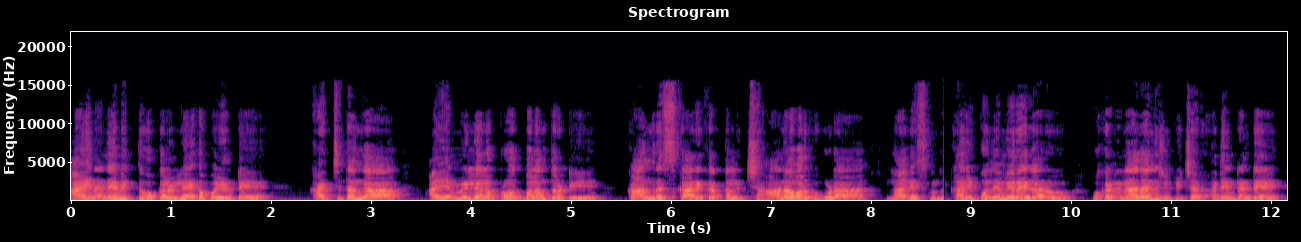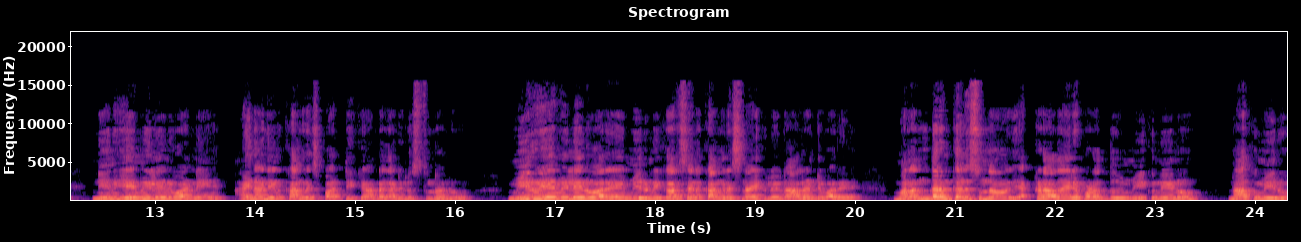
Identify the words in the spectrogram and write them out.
ఆయన అనే వ్యక్తి ఒకరు లేకపోయి ఉంటే ఖచ్చితంగా ఆ ఎమ్మెల్యేల ప్రోద్బలంతో కాంగ్రెస్ కార్యకర్తల్ని చాలా వరకు కూడా లాగేసుకుంది. కానీ పొదయం గారు ఒక నినాదాన్ని చూపించారు. అదేంటంటే నేను ఏమీ లేనివాడిని అయినా నేను కాంగ్రెస్ పార్టీకి అండగా నిలుస్తున్నాను. మీరు ఏమీ లేనివారే మీరు నికార్సైన కాంగ్రెస్ నాయకులే నాలాంటి వారే మనందరం కలిసి ఉందాం. ఎక్కడ ఆధారపడద్దు. మీకు నేను నాకు మీరు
